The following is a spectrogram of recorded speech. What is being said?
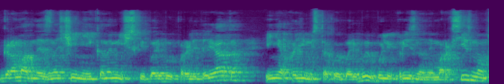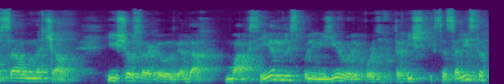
громадное значение экономической борьбы пролетариата и необходимость такой борьбы были признаны марксизмом с самого начала. И еще в 40-х годах Маркс и Энгельс полемизировали против утопических социалистов,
